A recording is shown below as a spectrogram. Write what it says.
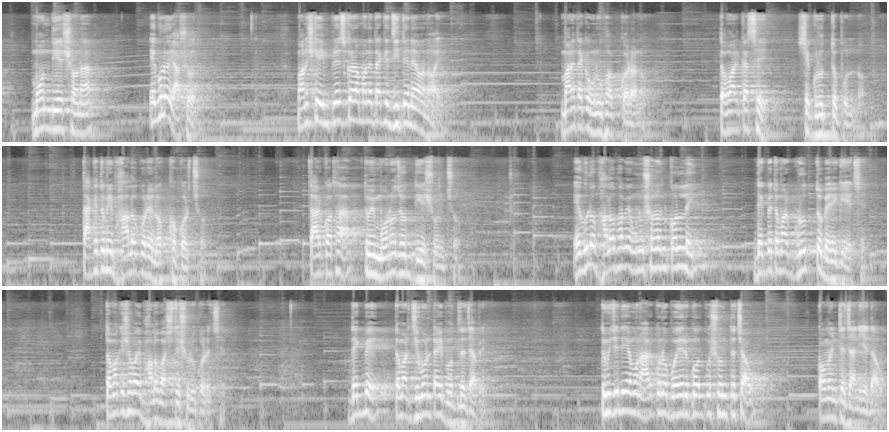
মন দিয়ে শোনা, এগুলোই আসল। মানুষকে ইমপ্রেস করা মানে তাকে জিতে নেওয়া নয় মানে তাকে অনুভব করানো। তোমার কাছে সে গুরুত্বপূর্ণ। তাকে তুমি ভালো করে লক্ষ্য করছ। তার কথা তুমি মনোযোগ দিয়ে শুনছো। এগুলো ভালোভাবে অনুসরণ করলেই দেখবে তোমার গুরুত্ব বেড়ে গিয়েছে। তোমাকে সবাই ভালোবাসতে শুরু করেছে। দেখবে তোমার জীবনটাই বদলে যাবে। তুমি যদি এমন আর কোনো বইয়ের গল্প শুনতে চাও, কমেন্টে জানিয়ে দাও।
